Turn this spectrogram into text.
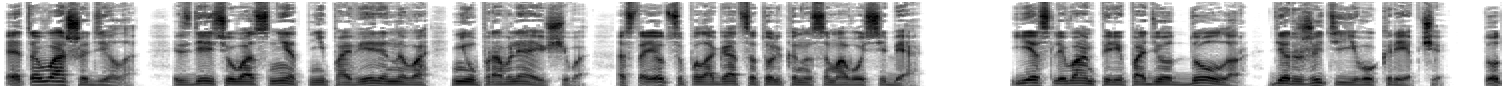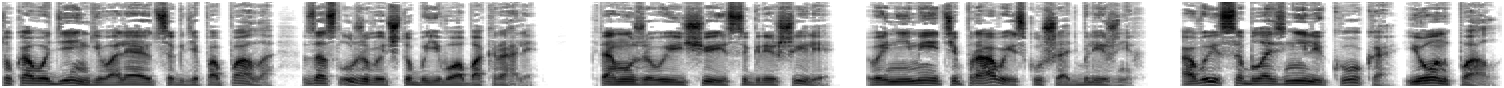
Это ваше дело. Здесь у вас нет ни поверенного, ни управляющего, остается полагаться только на самого себя. Если вам перепадет доллар, держите его крепче. Тот, у кого деньги валяются где попало, заслуживает, чтобы его обокрали. К тому же вы еще и согрешили, вы не имеете права искушать ближних. А вы соблазнили Кока, и он пал.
